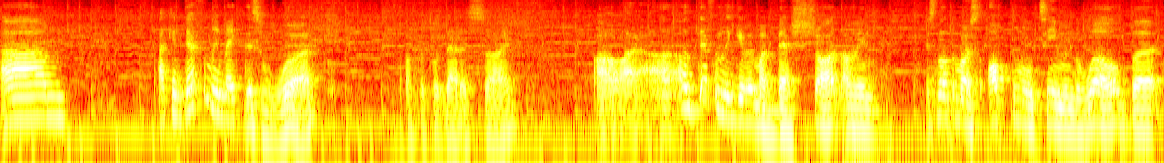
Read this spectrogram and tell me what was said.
Um, I can definitely make this work. I'll have to put that aside. I'll, I'll definitely give it my best shot. I mean, it's not the most optimal team in the world, but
